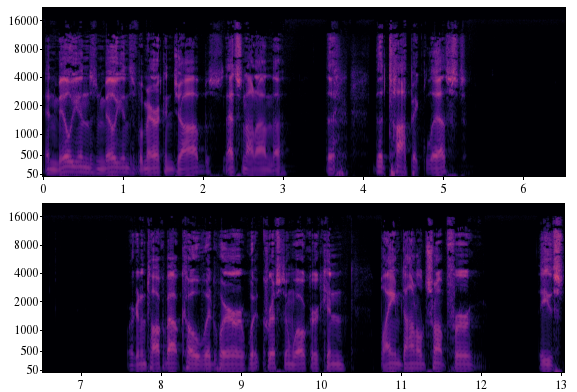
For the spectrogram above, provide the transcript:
and millions and millions of American jobs. That's not on the the, the topic list. We're going to talk about COVID, where, Kristen Welker can blame Donald Trump for these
